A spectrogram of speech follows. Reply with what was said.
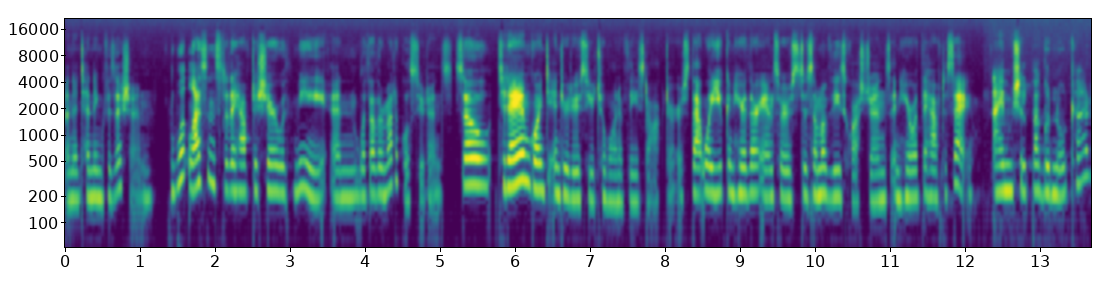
an attending physician? What lessons do they have to share with me and with other medical students? So, today I'm going to introduce you to one of these doctors. That way, you can hear their answers to some of these questions and hear what they have to say. I'm Shilpa Gurnurkar.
